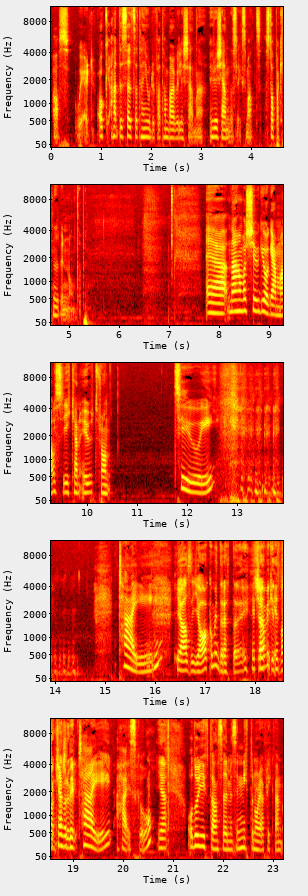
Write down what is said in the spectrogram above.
as weird. Och det sägs att han gjorde det för att han bara ville känna hur det kändes liksom att stoppa kniven i någon typ. Eh, när han var 20 år gammal så gick han ut från TUI. Tai. Ja, alltså jag kommer inte rätta dig. Jag Kör tror, vilket jag tror kör kanske det är. Tai High School. Ja. Och då gifte han sig med sin 19-åriga flickvän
